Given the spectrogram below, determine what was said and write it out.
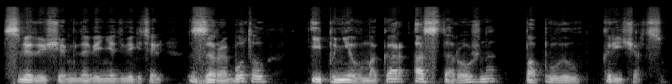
В следующее мгновение двигатель заработал, и пневмокар осторожно поплыл к Ричардсу.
